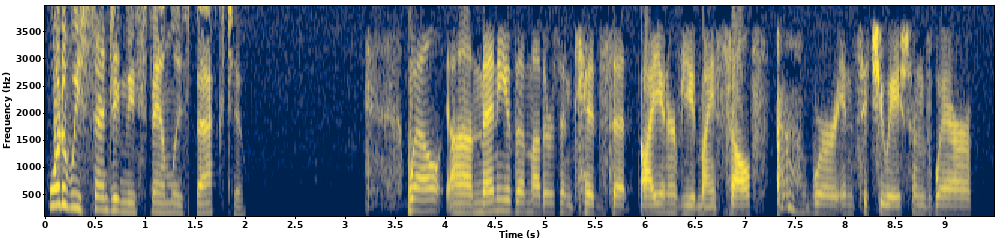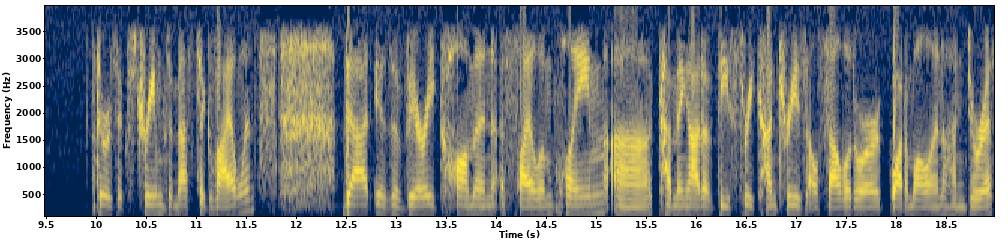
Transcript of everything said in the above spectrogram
What are we sending these families back to? Well, uh, many of the mothers and kids that I interviewed myself were in situations where there was extreme domestic violence. That is a very common asylum claim uh, coming out of these three countries El Salvador, Guatemala, and Honduras.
